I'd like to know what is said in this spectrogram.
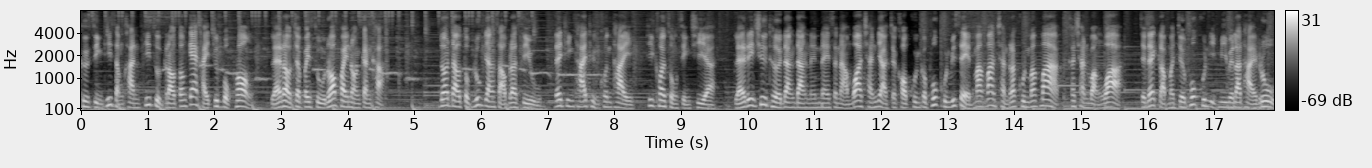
คือสิ่งที่สำคัญที่สุดเราต้องแก้ไขจุดบกพร่อง และเราจะไปสู่รอบไฟนอลกันค่ะยอดดาวตบลูกยางสาวบราซิล ได้ทิ้งท้ายถึงคนไทยที่คอยส่งเสียงเชียร์และเรียกชื่อเธอดังๆในในสนามว่าฉันอยากจะขอบคุณกับพวกคุณพิเศษมากๆฉันรักคุณมากๆข้าฉันหวังว่าจะได้กลับมาเจอพวกคุณอีกมีเวลาถ่ายรูป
